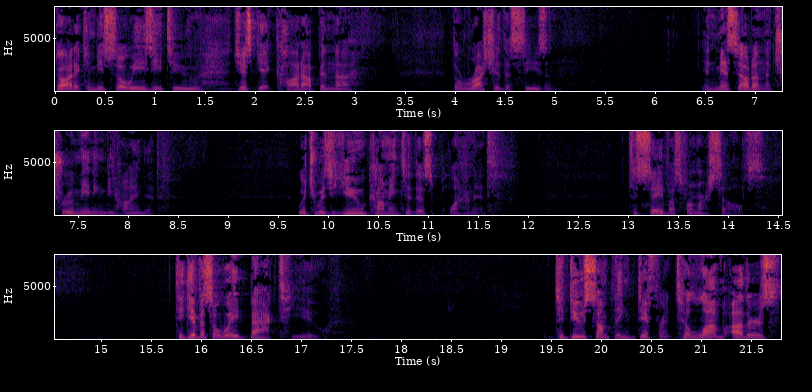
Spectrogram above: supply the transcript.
God, it can be so easy to just get caught up in the, the rush of the season and miss out on the true meaning behind it, which was you coming to this planet to save us from ourselves, to give us a way back to you, to do something different, to love others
